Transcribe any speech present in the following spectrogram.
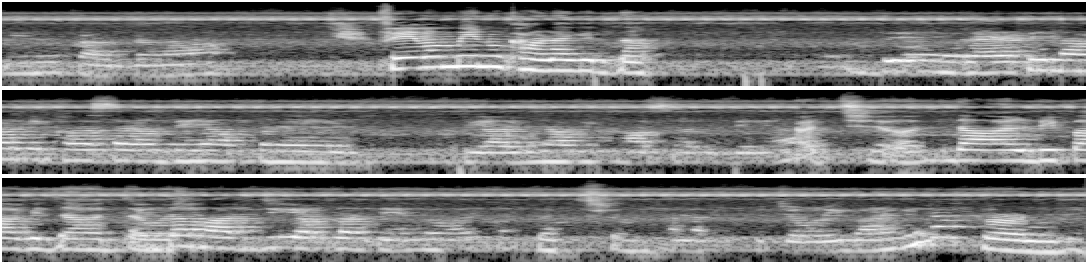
ਇਹਨੂੰ ਕਰ ਦੇਣਾ। ਫੇ ਮੰਮੀ ਨੂੰ ਖਾਣਾ ਕਿੱਦਾਂ? ਰਾਇਤੇ ਨਾਲ ਵੀ ਖਾ ਸਕਦੇ ਆ ਆਪਣੇ ਪਿਆਜ਼ ਨਾਲ ਵੀ ਖਾ ਸਕਦੇ ਆ। ਅੱਛਾ ਦਾਲ ਵੀ ਪਾ ਕੇ ਜਾ ਦਿੱਤਾ ਕੁਛ। ਜਿੱਦਾਂ ਮਰਜ਼ੀ ਆਪਣਾ ਦੇ ਦੋ ਅੱਛਾ। ਕਚੌੜੀ ਬਣ ਗਈ ਨਾ। ਹਾਂਜੀ।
